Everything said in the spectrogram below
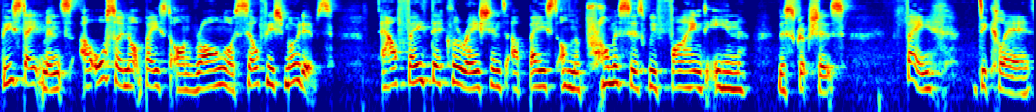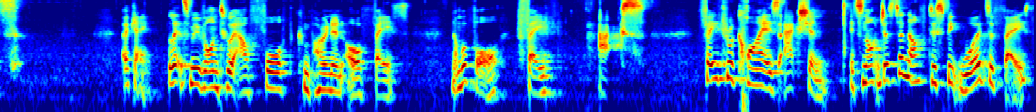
These statements are also not based on wrong or selfish motives. Our faith declarations are based on the promises we find in the scriptures. Faith declares. Okay, let's move on to our fourth component of faith. Number four, faith acts. Faith requires action. It's not just enough to speak words of faith,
